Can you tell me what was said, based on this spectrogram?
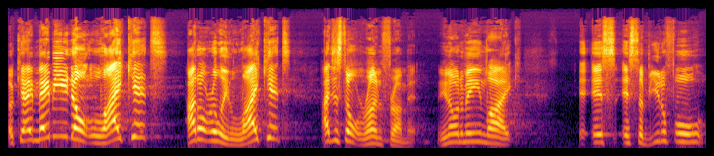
okay? Maybe you don't like it. I don't really like it. I just don't run from it. You know what I mean? Like, it's, it's a beautiful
